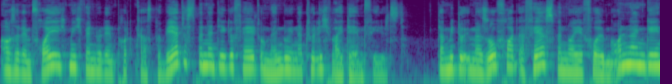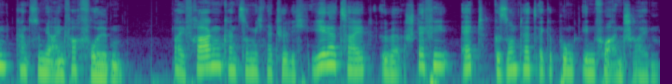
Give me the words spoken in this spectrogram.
Außerdem freue ich mich, wenn du den Podcast bewertest, wenn er dir gefällt und wenn du ihn natürlich weiterempfiehlst. Damit du immer sofort erfährst, wenn neue Folgen online gehen, kannst du mir einfach folgen. Bei Fragen kannst du mich natürlich jederzeit über steffi.gesundheitsecke.info anschreiben.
